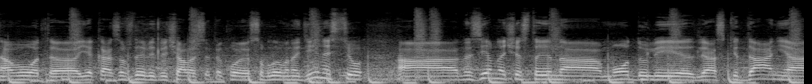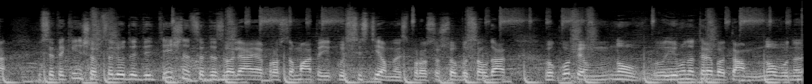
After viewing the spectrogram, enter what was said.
От е, яка завжди відлічалася такою особливою надійністю. А наземна частина, модулі для скидання все таке інше це люди ідентичне. Це дозволяє просто мати якусь системність, просто щоб солдат в окопі ну йому не треба там нову на-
